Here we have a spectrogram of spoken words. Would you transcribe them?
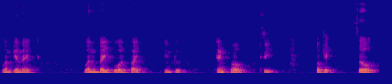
one can write 1 by 4 pi into 10 to the power 3. Okay. So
